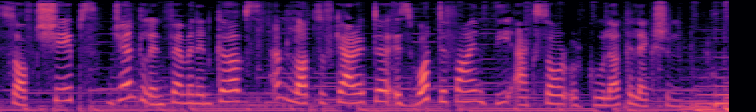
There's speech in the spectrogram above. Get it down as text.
Soft shapes, gentle and feminine curves, and lots of character is what defines the Axor Urquiola collection.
